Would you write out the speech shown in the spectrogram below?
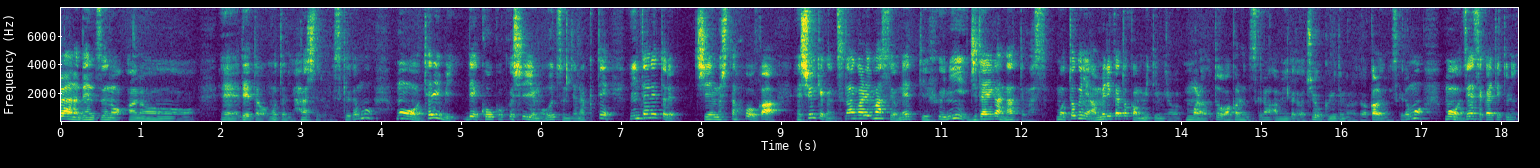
れはあの電通の、あのえデータを元に話してるんですけどももうテレビで広告 CM を打つんじゃなくてインターネットで CM した方が集客につながりますよねっていうふうに時代がなってますもう特にアメリカとかも見てもらうと分かるんですけどアメリカとか中国見てもらうと分かるんですけどももう全世界的に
